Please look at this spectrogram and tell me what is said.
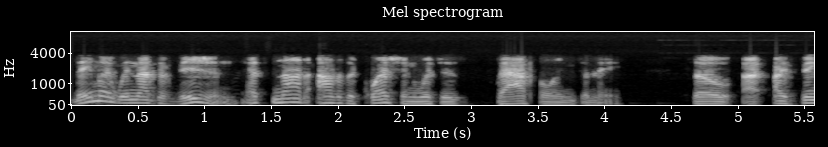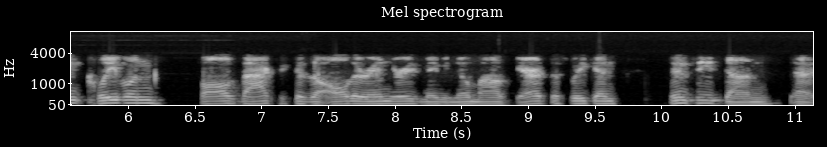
they might win that division. That's not out of the question, which is baffling to me. So I, I think Cleveland falls back because of all their injuries. Maybe no Myles Garrett this weekend. Since he's done, uh,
